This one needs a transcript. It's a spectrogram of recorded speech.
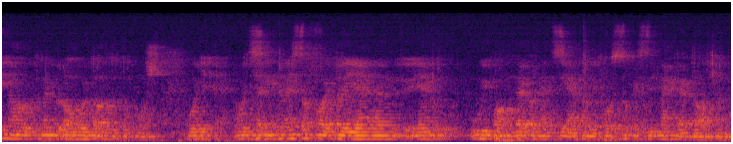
én hallottam ebből, ahol tartotok most, hogy, hogy szerintem ezt a fajta ilyen, ilyen új punk dekadenciát, amit hoztok, ezt így meg kell tartani.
